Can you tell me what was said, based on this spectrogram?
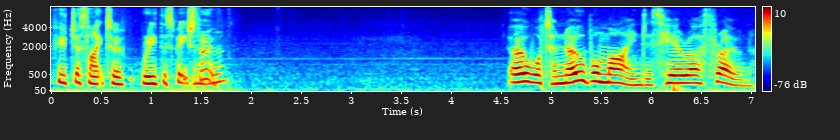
if you'd just like to read the speech through. Mhm. Oh, what a noble mind is here o'erthrown.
